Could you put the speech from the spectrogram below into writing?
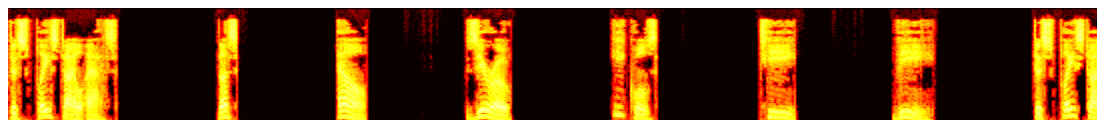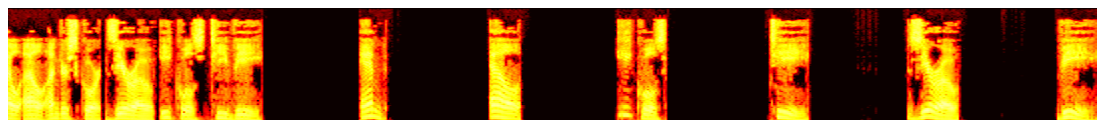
Display style s. Thus l 0 equals T V. Display style L underscore 0 equals TV and L equals T 0 V.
